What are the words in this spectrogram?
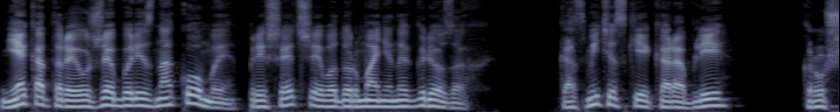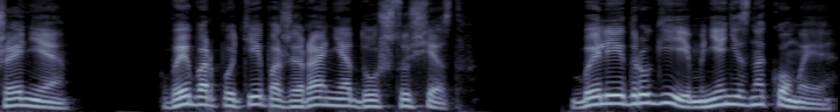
Некоторые уже были знакомы, пришедшие в одурманенных грезах. Космические корабли, крушение, выбор пути пожирания душ существ. Были и другие, мне незнакомые.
